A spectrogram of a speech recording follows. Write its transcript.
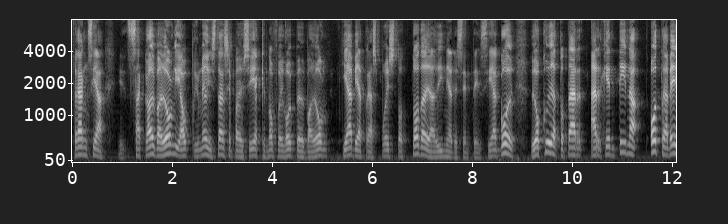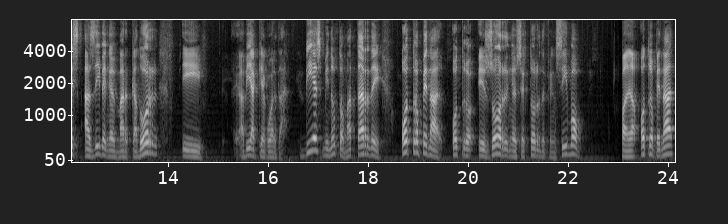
Francia eh, sacó el balón y a primera instancia parecía que no fue golpe del balón, ya había traspuesto toda la línea de sentencia. Gol, locura total, Argentina otra vez arriba en el marcador y había que aguardar. Diez minutos más tarde, otro penal, otro error en el sector defensivo para otro penal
